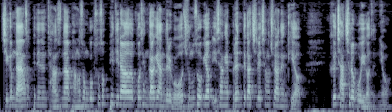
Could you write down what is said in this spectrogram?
지금 나영석 PD는 단순한 방송국 소속 PD라고 생각이 안 들고 중소기업 이상의 브랜드 가치를 창출하는 기업 그 자체로 보이거든요.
